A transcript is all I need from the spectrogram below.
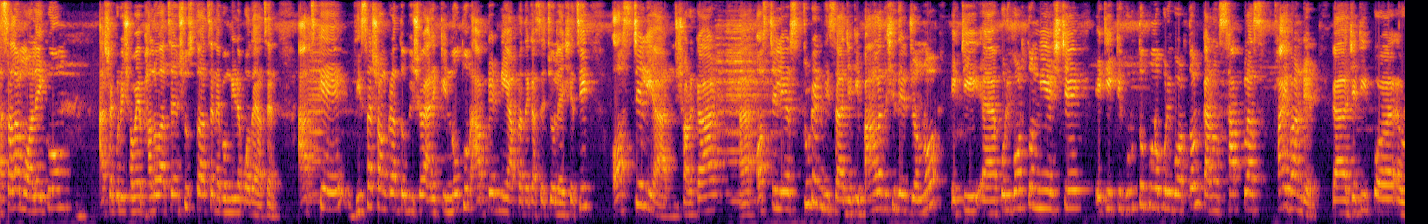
আসসালামু আলাইকুম। আশা করি সবাই ভালো আছেন, সুস্থ আছেন এবং নিরাপদে আছেন। আজকে ভিসা সংক্রান্ত বিষয়ে আরেকটি নতুন আপডেট নিয়ে আপনাদের কাছে চলে এসেছি। অস্ট্রেলিয়ার সরকার অস্ট্রেলিয়ার স্টুডেন্ট ভিসা, যেটি বাংলাদেশিদের জন্য একটি পরিবর্তন নিয়ে এসছে, এটি একটি গুরুত্বপূর্ণ পরিবর্তন, কারণ সাব ক্লাস ফাইভ হান্ড্রেড যেটি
